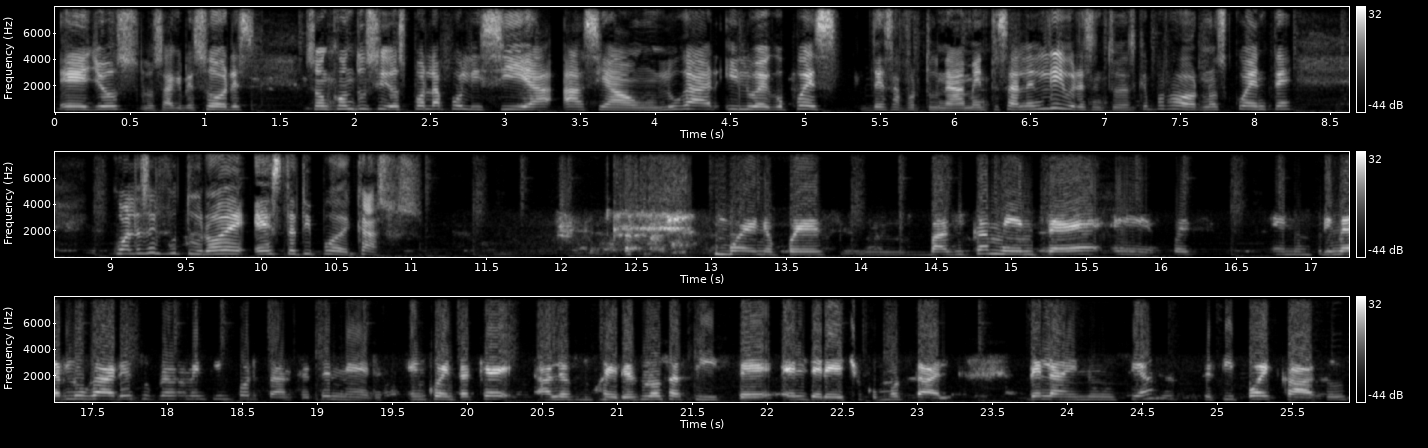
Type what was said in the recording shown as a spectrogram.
ellos, los agresores, son conducidos por la policía hacia un lugar y luego pues desafortunadamente salen libres. Entonces que por favor nos cuente cuál es el futuro de este tipo de casos. Bueno, pues básicamente, eh, pues en un primer lugar es supremamente importante tener en cuenta que a las mujeres nos asiste el derecho como tal de la denuncia. Este tipo de casos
